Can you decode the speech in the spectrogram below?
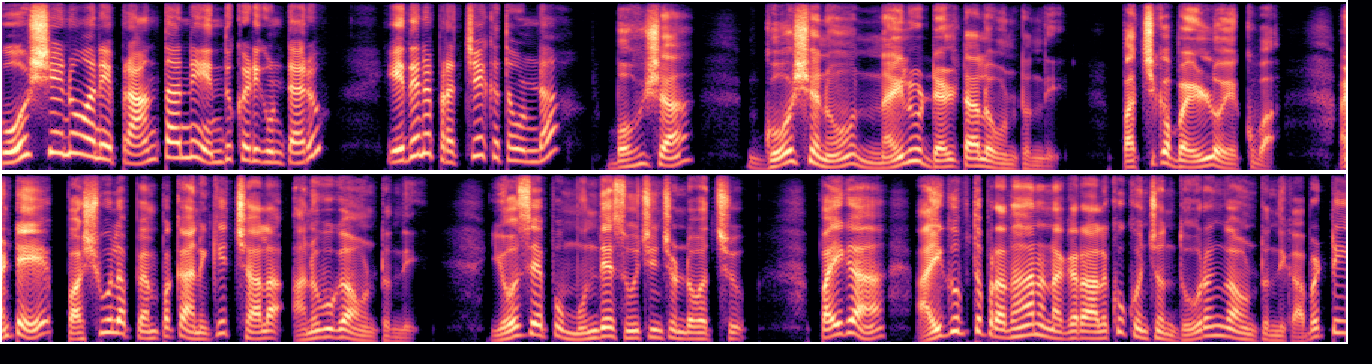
గోషెను అనే ప్రాంతాన్ని ఎందుకడిగుంటారు ఏదైనా ప్రత్యేకత ఉందా? బహుశా గోషెను నైలు డెల్టాలో ఉంటుంది పచ్చిక బయళ్ళలో ఎక్కువ. అంటే పశువుల పెంపకానికి చాలా అనువుగా ఉంటుంది. యోసేపు ముందే సూచించుండవచ్చు. పైగా ఐగుప్తు ప్రధాన నగరాలకు కొంచెం దూరంగా ఉంటుంది కాబట్టి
